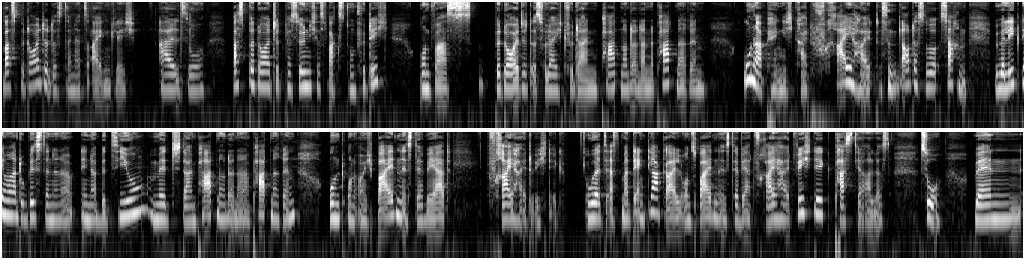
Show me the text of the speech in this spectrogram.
was bedeutet das denn jetzt eigentlich? Also, was bedeutet persönliches Wachstum für dich und was bedeutet es vielleicht für deinen Partner oder deine Partnerin? Unabhängigkeit, Freiheit, das sind lauter so Sachen. Überleg dir mal, du bist in einer, in einer Beziehung mit deinem Partner oder deiner Partnerin und, und euch beiden ist der Wert Freiheit wichtig. Wo ihr jetzt erstmal denkt, ja geil, uns beiden ist der Wert Freiheit wichtig, passt ja alles. So, wenn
